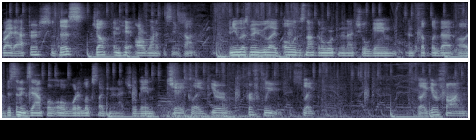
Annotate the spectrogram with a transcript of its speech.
right after so this jump and hit r1 at the same time and you guys may be like oh this is not going to work in an actual game and stuff like that uh this is an example of what it looks like in an actual game jake like you're perfectly like like you're fine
